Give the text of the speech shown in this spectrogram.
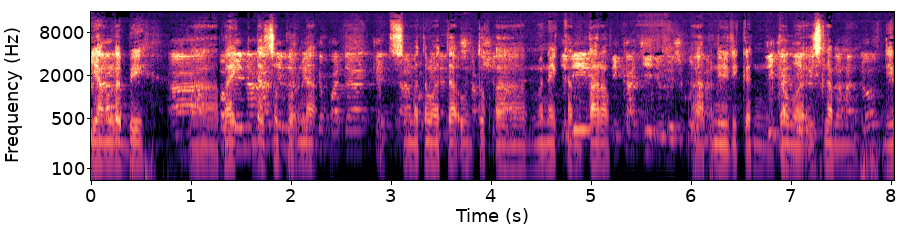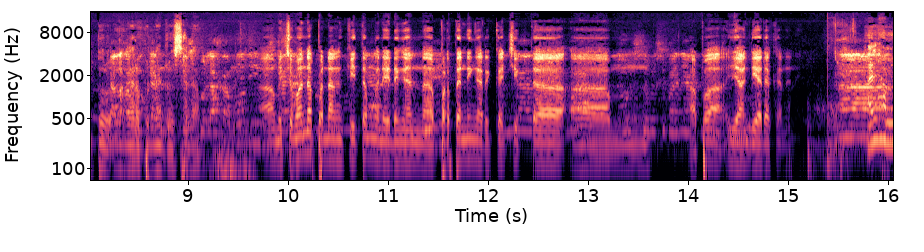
yang lebih uh, baik dan sempurna semata-mata untuk uh, menaikkan taraf uh, pendidikan agama Islam di negara Brunei Darussalam. Uh, macam mana pandangan kita mengenai dengan uh, pertandingan Rika Cipta um, apa yang diadakan ini? Alhamdulillah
